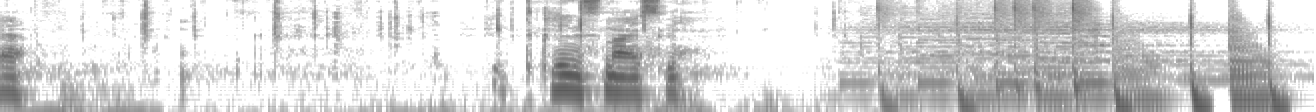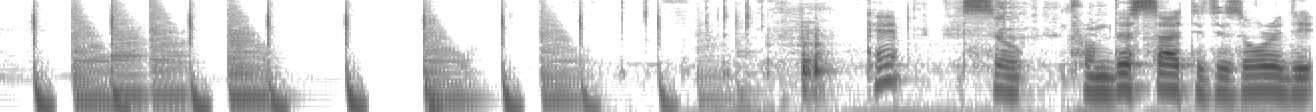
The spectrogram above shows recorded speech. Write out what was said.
yeah it cleans nicely. Okay so from this side it is already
